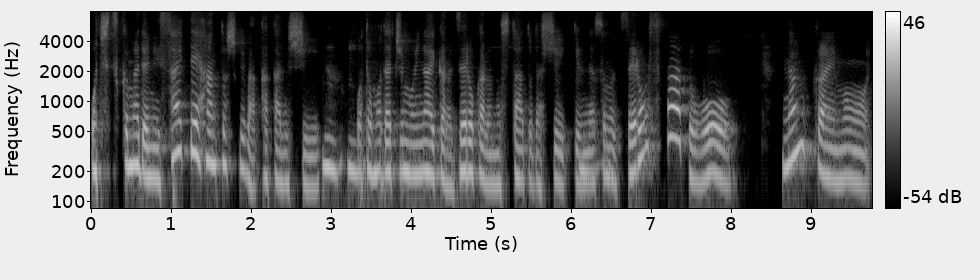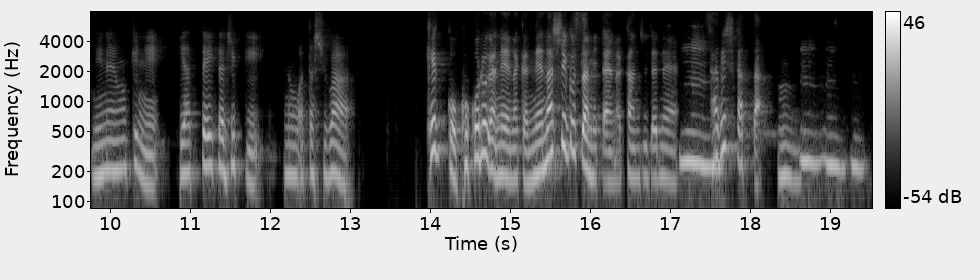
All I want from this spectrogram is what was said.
落ち着くまでに最低半年はかかるし、うんうん、お友達もいないからゼロからのスタートだしっていうね、うん、そのゼロスタートを何回も2年おきにやっていた時期の私は結構心がねなんか寝なし草みたいな感じでね、うん、寂しかった。うん。うんうんうん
